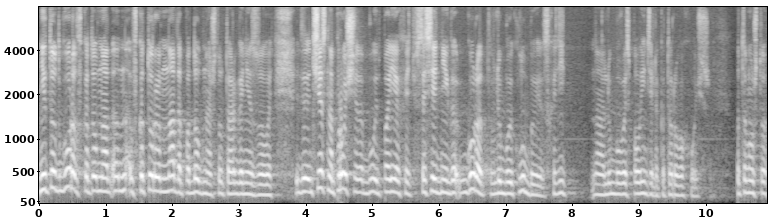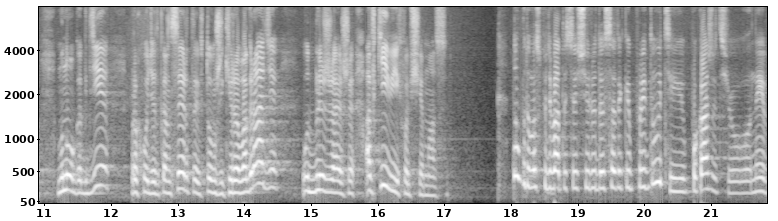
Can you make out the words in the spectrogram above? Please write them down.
не тот город, в котором надо, в котором надо подобное что-то организовывать. Это, Честно, проще будет поехать в соседний го- город, в любой клуб и сходить на любого исполнителя, которого хочешь. Потому что много где проходят концерты, в том же Кировограде, вот ближайшие, а в Киеве их вообще масса. Ну, будемо сподіватися, що люди все-таки прийдуть і покажуть, що вони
